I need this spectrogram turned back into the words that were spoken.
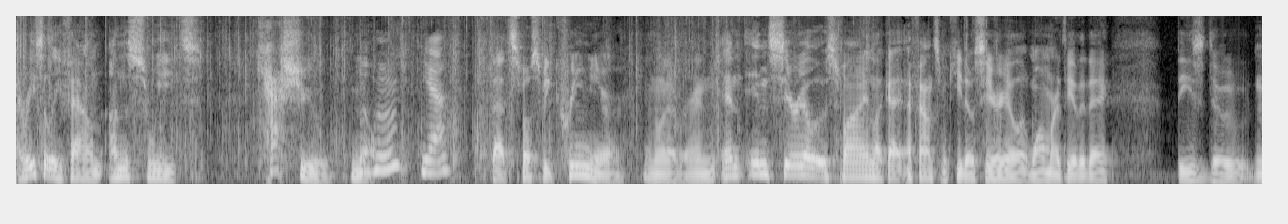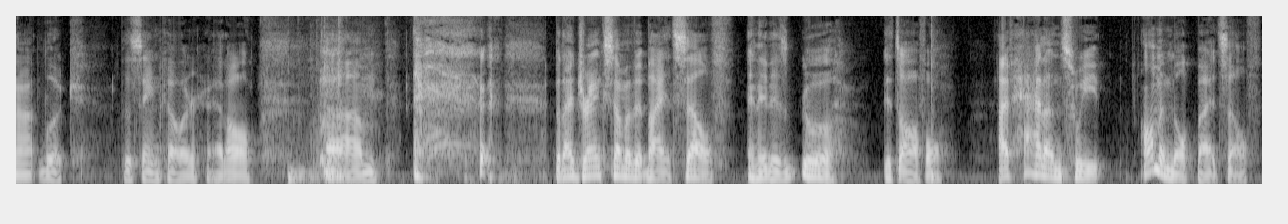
I recently found unsweet cashew milk Yeah. that's supposed to be creamier and whatever. And and in cereal, it was fine. Like I, I found some keto cereal at Walmart the other day. These do not look the same color at all. Um, but I drank some of it by itself, and it is ugh, it's awful. I've had unsweet almond milk by itself,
